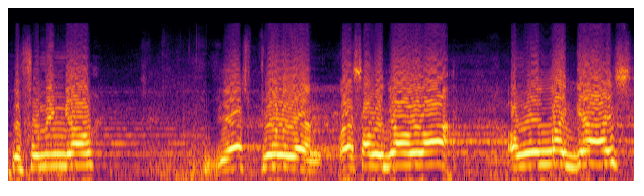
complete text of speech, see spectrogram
The flamingo. Yes, brilliant. Let's have a go with that. On one leg, guys.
